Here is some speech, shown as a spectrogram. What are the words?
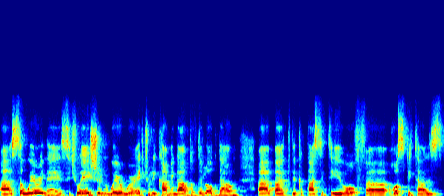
Uh, so we're in a situation where we're actually coming out of the lockdown, uh, but the capacity of uh, hospitals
